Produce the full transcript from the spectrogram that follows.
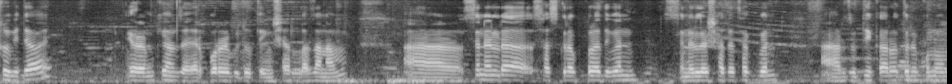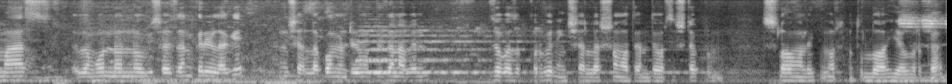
সুবিধা হয়, এরকম কেমন যায়। আর পরের ভিডিওতে ইনশাল্লাহ জানাব। আর চ্যানেলটা সাবস্ক্রাইব করে দিবেন চ্যানেলের সাথে থাকবেন। আর যদি কারও ধরে কোনো মাছ এবং অন্যান্য বিষয়ে জানকারি লাগে ইনশাল্লাহ কমেন্টের মধ্যে জানাবেন, যোগাযোগ করবেন ইনশাল্লাহ সমাধান দেওয়ার চেষ্টা করুন। আসসালামু আলাইকুম রহমতুল্লাহ বরকাত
